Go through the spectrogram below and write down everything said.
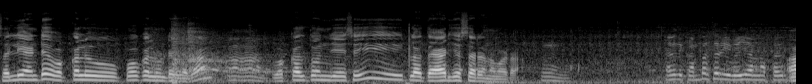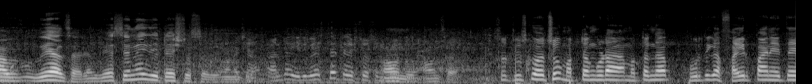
సల్లి అంటే ఒక్కలు పోకలు ఉంటాయి కదా. ఒక్కలతో చేసి ఇట్లా తయారు చేస్తారన్నమాట. కంపల్సరీ ఆ, వేయాలి సార్. వేస్తేనే ఇది టేస్ట్ వస్తుంది మనకి. అంటే ఇది వేస్తే టేస్ట్ వస్తుంది. అవును అవును సార్. సో చూసుకోవచ్చు మొత్తం కూడా మొత్తంగా పూర్తిగా ఫైర్ పాన్ అయితే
